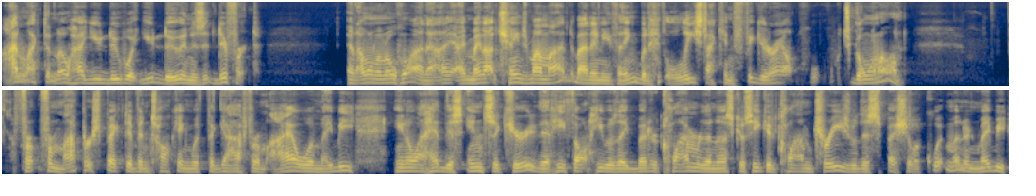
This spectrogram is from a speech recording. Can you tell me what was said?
I'd like to know how you do what you do and is it different? And I want to know why. And I, I may not change my mind about anything, but at least I can figure out what's going on from from my perspective in talking with the guy from Iowa, maybe you know I had this insecurity that he thought he was a better climber than us because he could climb trees with this special equipment, and maybe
